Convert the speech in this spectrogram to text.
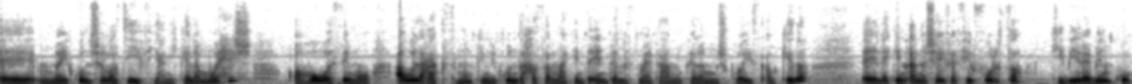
آه، ما يكونش لطيف يعني كلام وحش هو سمعه. أو العكس ممكن يكون ده حصل معاك انت انت اللي سمعت عنه كلام مش كويس أو كده لكن أنا شايفة في فرصة كبيرة بينكم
